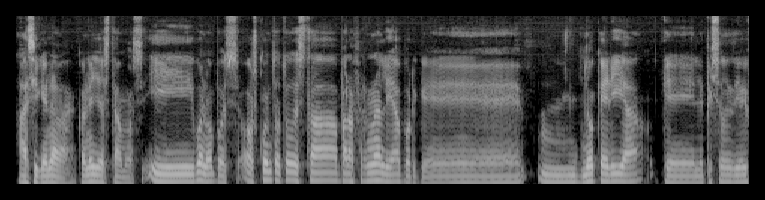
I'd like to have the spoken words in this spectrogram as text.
Así que nada, con ello estamos. Y bueno, pues os cuento toda esta parafernalia porque mm, no quería que el episodio de hoy,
